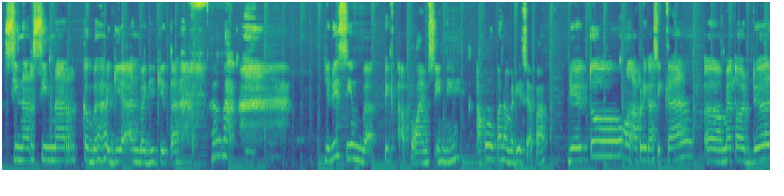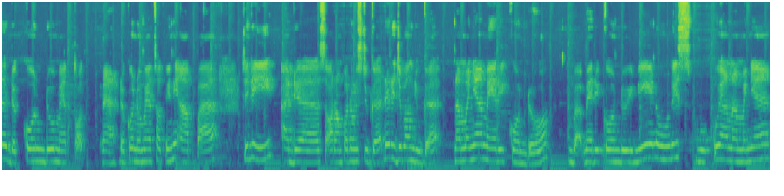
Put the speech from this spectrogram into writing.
sinar-sinar kebahagiaan bagi kita. Jadi si mbak pick up lines ini aku lupa nama dia siapa dia itu mengaplikasikan uh, metode the Kondo method. Nah, the Kondo method ini apa? Jadi ada seorang penulis juga dari Jepang juga, namanya Mary Kondo. Mbak Mary Kondo ini nulis buku yang namanya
